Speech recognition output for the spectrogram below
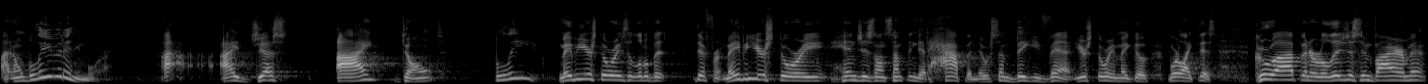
I, don't believe it anymore. I, I just I don't believe. Maybe your story is a little bit different. Maybe your story hinges on something that happened. There was some big event. Your story may go more like this Grew up in a religious environment,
